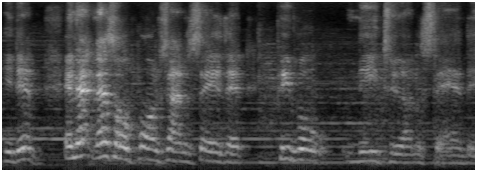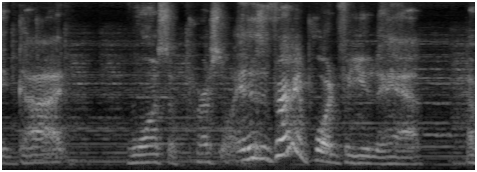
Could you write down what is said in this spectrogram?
He didn't. And that, that's the whole point I'm trying to say is that people need to understand that God wants a personal, and it is very important for you to have a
